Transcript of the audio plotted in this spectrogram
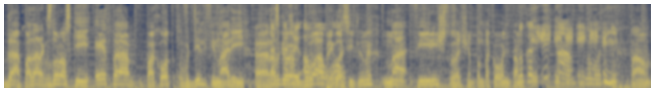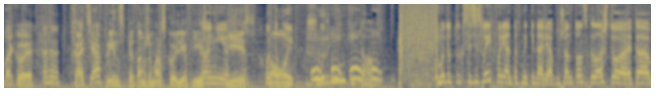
Да, подарок здоровский. Это поход в дельфинарий. Э, Разыгрываем скажи, ау, два ау, ау. пригласительных на феерическое. Зачем? Там такого не там. Ну как... А, ну вот. Там такое. Ага. Хотя, в принципе, там же морской лев есть. Конечно. Есть. Он А такой жирненький там. Мы тут, кстати, своих вариантов накидали, а потому что Антон сказал, что это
